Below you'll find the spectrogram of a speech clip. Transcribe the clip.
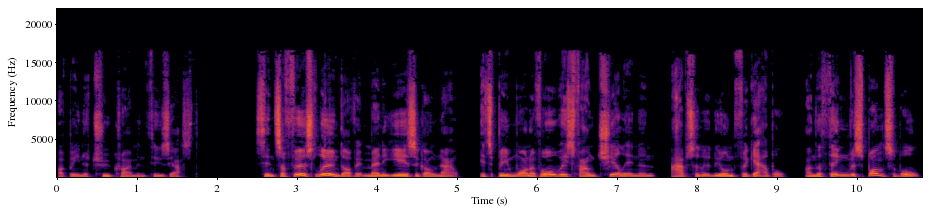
I've been a true crime enthusiast. Since I first learned of it many years ago now, it's been one I've always found chilling and absolutely unforgettable, and the thing responsible,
